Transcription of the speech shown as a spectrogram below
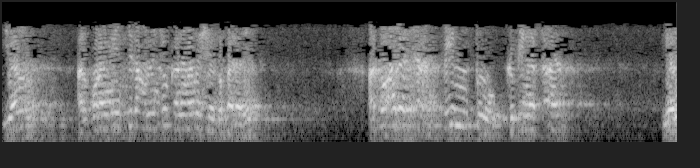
yang Al-Quran ini tidak menunjukkan manusia kepadanya atau adakah pintu kebinasaan yang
